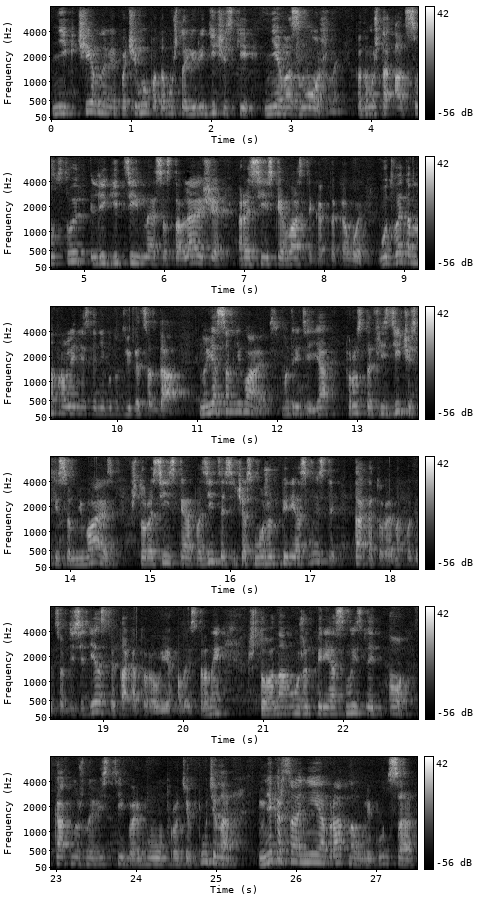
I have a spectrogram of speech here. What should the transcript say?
никчемными. Почему? Потому что юридически невозможно стороны. Потому что что отсутствует легитимная составляющая российской власти как таковой. Вот в этом направлении, если они будут двигаться, да. Но я сомневаюсь. Смотрите, я просто физически сомневаюсь, что российская оппозиция сейчас может переосмыслить, та, которая находится в диссидентстве, та, которая уехала из страны, что она может переосмыслить то, как нужно вести борьбу против Путина, мне кажется, они обратно увлекутся.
